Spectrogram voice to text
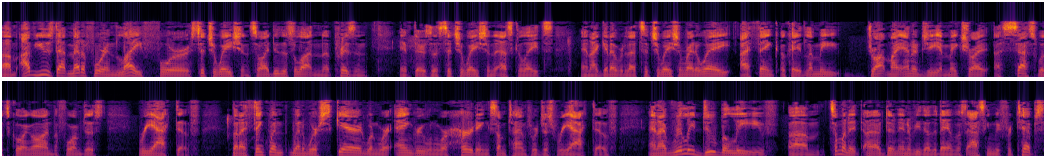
Um, I've used that metaphor in life for situations. So I do this a lot in the prison. If there's a situation that escalates and I get over to that situation right away, I think, okay, let me drop my energy and make sure I assess what's going on before I'm just reactive. But I think when, when we're scared, when we're angry, when we're hurting, sometimes we're just reactive. And I really do believe, um, someone had, I did an interview the other day and was asking me for tips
